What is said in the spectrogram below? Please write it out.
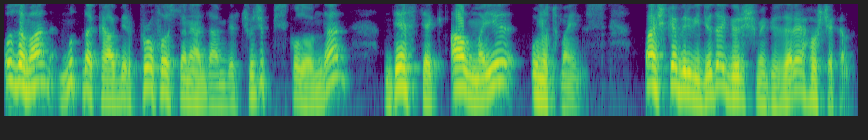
o zaman mutlaka bir profesyonelden bir çocuk psikoloğundan destek almayı unutmayınız. Başka bir videoda görüşmek üzere, hoşçakalın.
